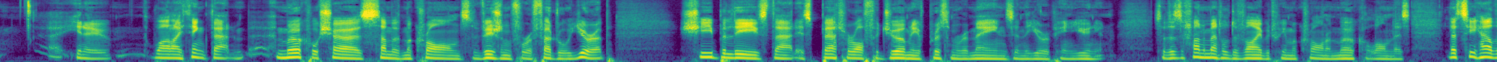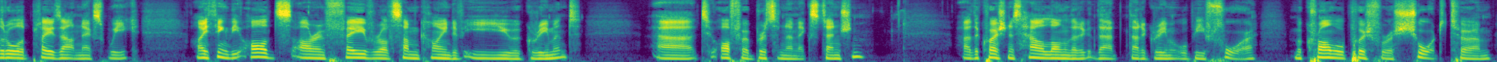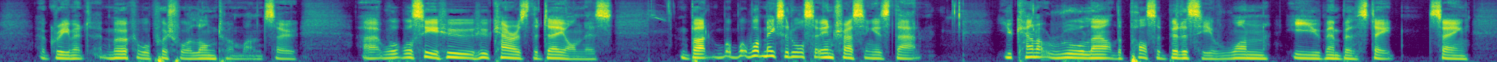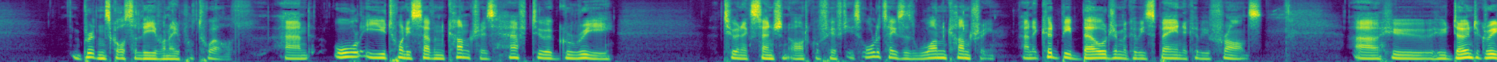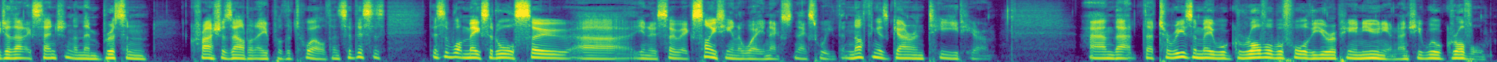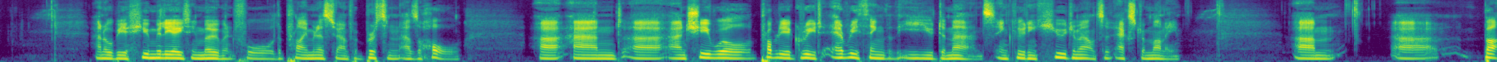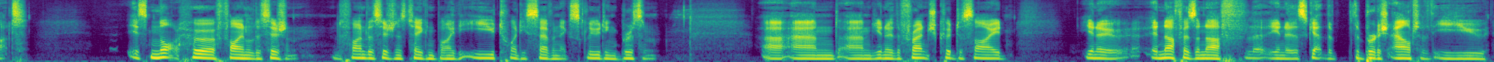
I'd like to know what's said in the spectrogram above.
uh, you know, while I think that Merkel shares some of Macron's vision for a federal Europe, she believes that it's better off for Germany if Britain remains in the European Union. So there's a fundamental divide between Macron and Merkel on this. Let's see how that all plays out next week. I think the odds are in favour of some kind of EU agreement uh, to offer Britain an extension. Uh, the question is how long that, that that agreement will be for. Macron will push for a short term agreement. Merkel will push for a long term one. So uh, we'll, we'll see who, who carries the day on this. But w- what makes it also interesting is that you cannot rule out the possibility of one EU member state saying Britain's got to leave on April 12th. And all EU 27 countries have to agree to an extension Article 50. So all it takes is one country and it could be Belgium, it could be Spain, it could be France, uh, who who don't agree to that extension, and then Britain crashes out on April the 12th. And so this is this is what makes it all so uh, you know so exciting in a way next next week that nothing is guaranteed here, and that that Theresa May will grovel before the European Union, and she will grovel, and it will be a humiliating moment for the Prime Minister and for Britain as a whole uh, and uh, and she will probably agree to everything that the EU demands, including huge amounts of extra money. Um, uh, but it's not her final decision. The final decision is taken by the EU 27, excluding Britain. Uh, and and you know the French could decide, you know, enough is enough. You know, let's get the the British out of the EU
